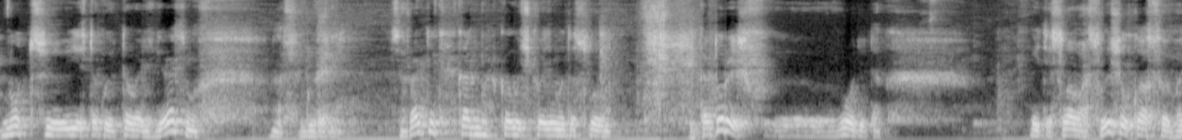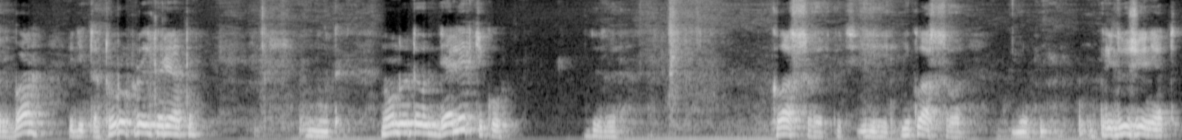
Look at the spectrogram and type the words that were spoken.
Ну, вот есть такой товарищ Герасимов, наш бывший соратник, как бы, в кавычках возьму это слово, который вроде так эти слова слышал, классовая борьба и диктатура пролетариата. Вот. Но он эту диалектику сказать, и не классового, передвижение от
